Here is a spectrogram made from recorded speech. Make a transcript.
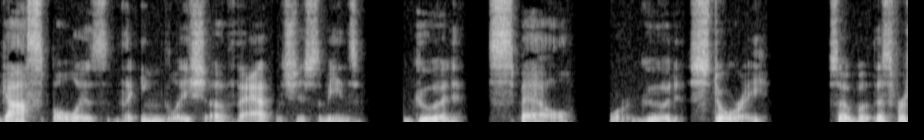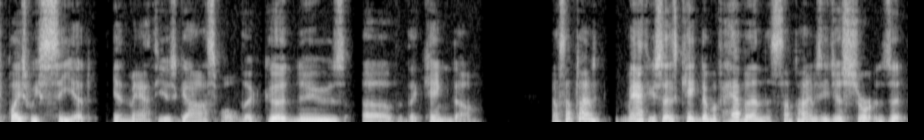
Gospel is the English of that, which just means good spell or good story. So, but this first place we see it in Matthew's gospel, the good news of the kingdom. Now, sometimes Matthew says kingdom of heaven, sometimes he just shortens it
